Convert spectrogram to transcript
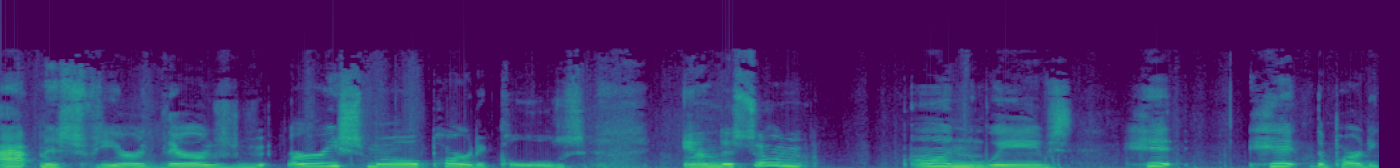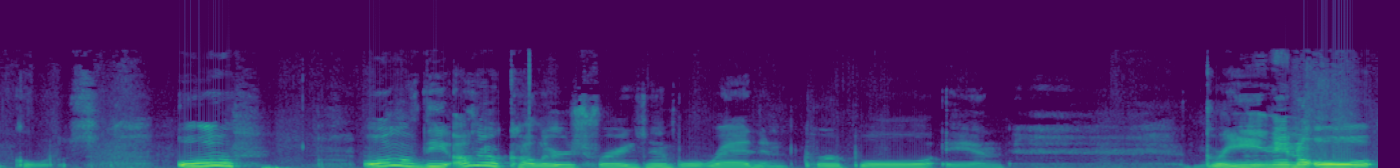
atmosphere there's very small particles and the sun on waves hit hit the particles. All all of the other colors, for example, red and purple and green and all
